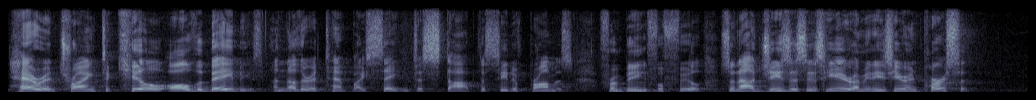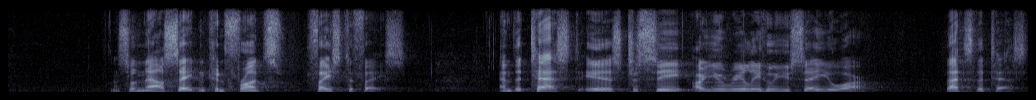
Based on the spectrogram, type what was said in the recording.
Herod trying to kill all the babies, another attempt by Satan to stop the seed of promise from being fulfilled. So now Jesus is here, I mean, He's here in person. And so now Satan confronts face to face. And the test is to see, are you really who you say you are? That's the test.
